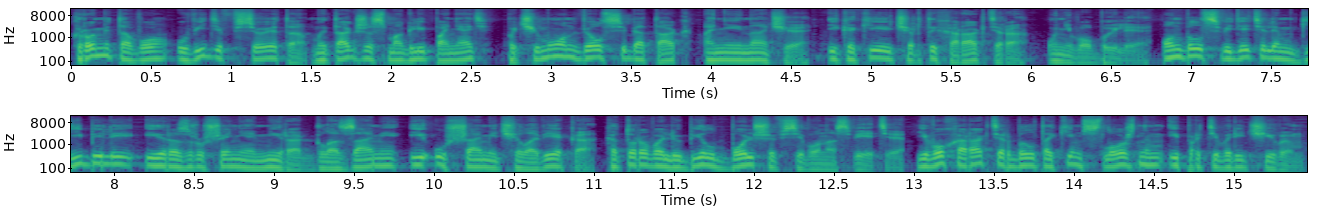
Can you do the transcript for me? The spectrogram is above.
Кроме того, увидев все это, мы также смогли понять, почему он вел себя так, а не иначе, и какие черты характера у него были. Он был свидетелем гибели и разрушения мира глазами и ушами человека, которого любил больше всего на свете. Его характер был таким сложным и противоречивым,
